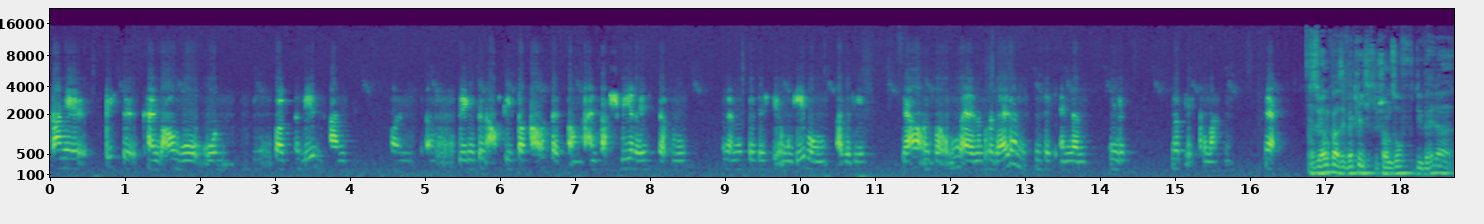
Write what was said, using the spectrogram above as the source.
lange Fichte ist kein Baum, wo, wo ein Volk leben kann. Und äh, deswegen sind auch die Voraussetzungen einfach schwierig. Und, und dann müsste sich die Umgebung, also die, ja, unsere Umwelt, unsere Wälder müssten sich ändern, um das möglich zu machen. Ja. Also wir haben quasi wirklich schon so die Wälder,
